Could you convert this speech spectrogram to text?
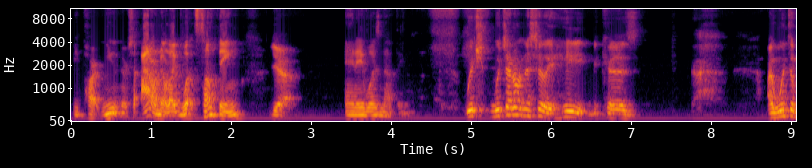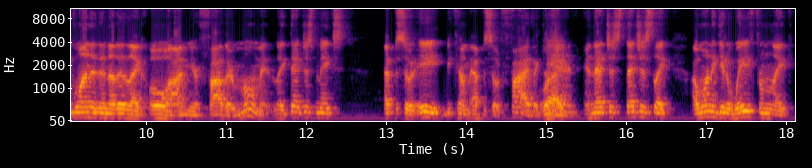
be part mutant or something I don't know like what something. Yeah. And it was nothing. Which which I don't necessarily hate because I wouldn't have wanted another like oh I'm your father moment. Like that just makes episode eight become episode five again. Right. and that just that just like I want to get away from like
